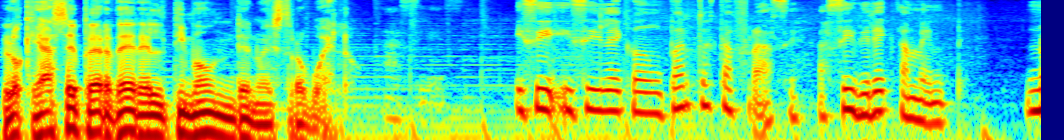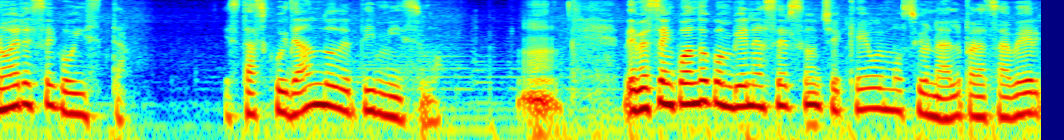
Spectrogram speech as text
lo que hace perder el timón de nuestro vuelo. Así es. Y si, y si le comparto esta frase, así directamente, no eres egoísta, estás cuidando de ti mismo. Mm. De vez en cuando conviene hacerse un chequeo emocional para saber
